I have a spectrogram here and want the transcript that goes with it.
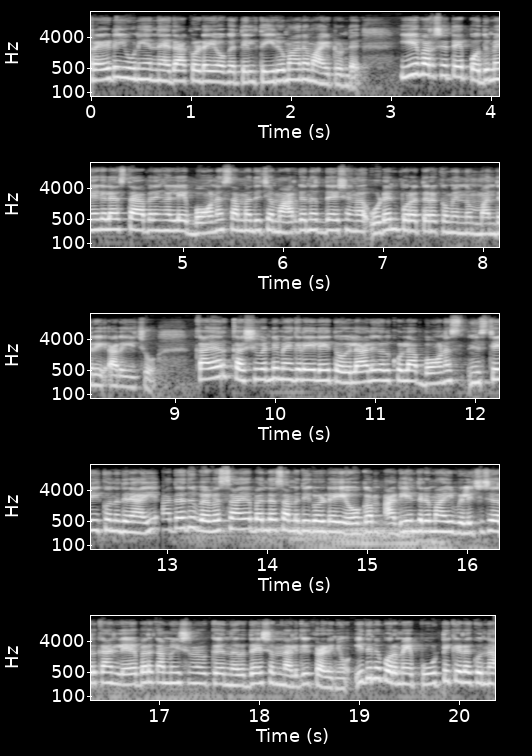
ട്രേഡ് യൂണിയൻ നേതാക്കളുടെ യോഗത്തിൽ തീരുമാനമായിട്ടുണ്ട്. ഈ വർഷത്തെ പൊതുമേഖലാ സ്ഥാപനങ്ങളിലെ ബോണസ് സംബന്ധിച്ച മാർഗനിർദ്ദേശങ്ങൾ ഉടൻ പുറത്തിറക്കുമെന്നും മന്ത്രി അറിയിച്ചു. കയർ കശുവണ്ടി മേഖലയിലെ തൊഴിലാളികൾക്കുള്ള ബോണസ് നിശ്ചയിക്കുന്നതിനായി അതത് വ്യവസായ ബന്ധ സമിതികളുടെ യോഗം അടിയന്തരമായി വിളിച്ചു ചേർക്കാൻ ലേബർ കമ്മീഷണർക്ക് നിർദ്ദേശം നൽകിക്കഴിഞ്ഞു ഇതിനു പുറമെ പൂട്ടിക്കിടക്കുന്ന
